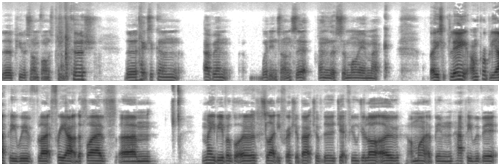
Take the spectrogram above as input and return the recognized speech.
the Pure Sun Farms Pink Kush, the Hexagon Avent Wedding Sunset, and the Samaya Mac. Basically, I'm probably happy with like three out of the five. Um, maybe if I got a slightly fresher batch of the jet fuel gelato, I might have been happy with it.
